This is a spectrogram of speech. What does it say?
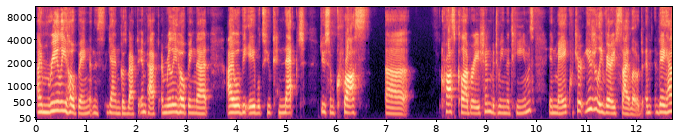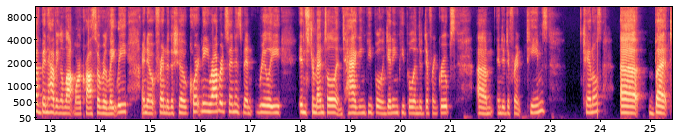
I'm really hoping, and this again goes back to impact. I'm really hoping that I will be able to connect, do some cross uh, cross collaboration between the teams in Make, which are usually very siloed, and they have been having a lot more crossover lately. I know friend of the show Courtney Robertson has been really instrumental in tagging people and getting people into different groups, um, into different teams channels. Uh, but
